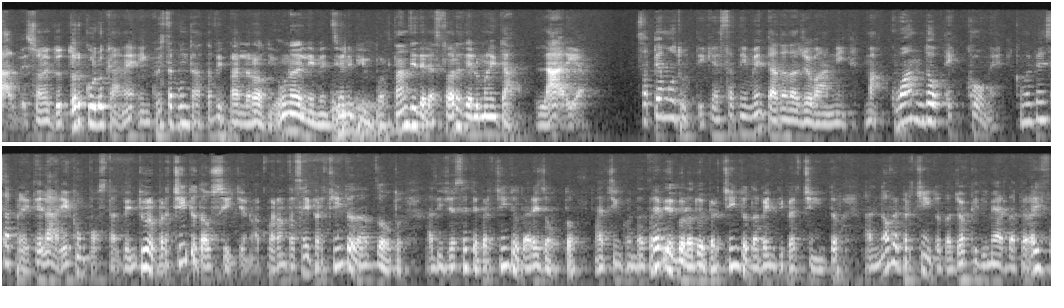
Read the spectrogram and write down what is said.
Salve, sono il dottor Culocane e in questa puntata vi parlerò di una delle invenzioni più importanti della storia dell'umanità, l'aria. Sappiamo tutti che è stata inventata da Giovanni, ma quando e come? Come ben saprete, l'aria è composta al 21% da ossigeno, al 46% da azoto, al 17% da risotto, al 53,2% da 20%, al 9% da giochi di merda per iPhone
